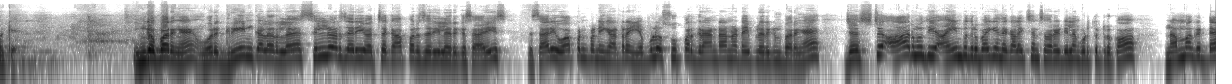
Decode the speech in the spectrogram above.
ஓகே இங்க பாருங்க ஒரு கிரீன் கலர்ல சில்வர் ஜரி வச்ச காப்பர் ஜரியில இருக்க சாரீஸ் இந்த சாரி ஓபன் பண்ணி காட்டுறேன். எவ்வளவு சூப்பர் கிராண்டான டைப்ல இருக்குன்னு பாருங்க. ஜஸ்ட் 650 ஐம்பது ரூபாய்க்கு இந்த கலெக்ஷன்ஸ் வெரைட்டி எல்லாம் கொடுத்துட்டு இருக்கோம். நம்ம கிட்ட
